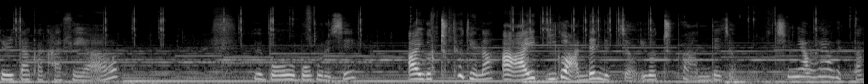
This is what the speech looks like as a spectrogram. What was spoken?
놀다가 가세요 근데 뭐, 뭐? 아 이거 투표 되나? 아 아이 이거 안 된댔죠? 이거 투표 안 되죠? 식량 해야겠다.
